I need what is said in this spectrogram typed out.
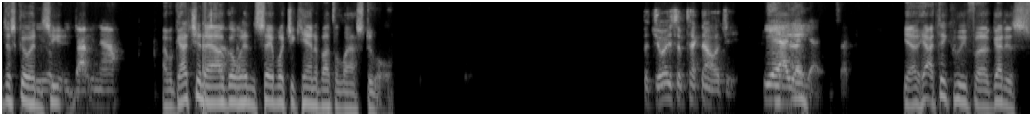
just go ahead and You, see. you got me now. I've got you now. Go ahead and say what you can about the last duel. The joys of technology. Yeah, Yeah. yeah, yeah. Exactly. Yeah, yeah, I think we've uh, got his.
